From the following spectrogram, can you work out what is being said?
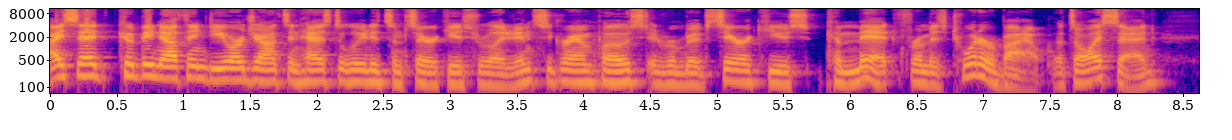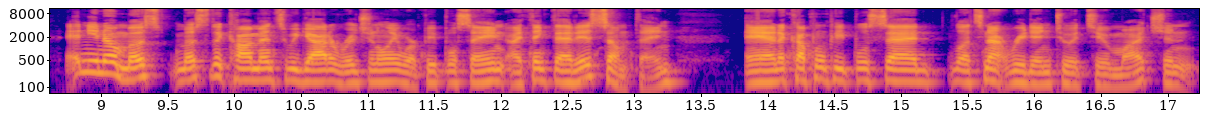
I said could be nothing. Dior Johnson has deleted some Syracuse related Instagram posts and removed Syracuse commit from his Twitter bio. That's all I said. And you know, most most of the comments we got originally were people saying, "I think that is something," and a couple people said, "Let's not read into it too much." And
